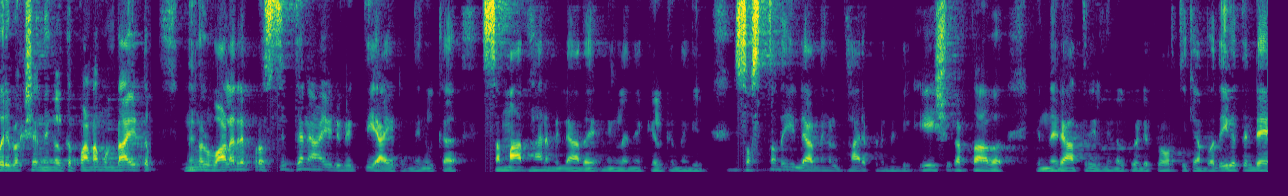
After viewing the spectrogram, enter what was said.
ഒരുപക്ഷെ നിങ്ങൾക്ക് പണമുണ്ടായിട്ടും നിങ്ങൾ വളരെ പ്രസിദ്ധനായ ഒരു വ്യക്തിയായിട്ടും നിങ്ങൾക്ക് സമാധാനമില്ലാതെ നിങ്ങൾ എന്നെ കേൾക്കുന്നെങ്കിൽ സ്വസ്ഥതയില്ലാതെ നിങ്ങൾ ഭാരപ്പെടുന്നെങ്കിൽ യേശു കർത്താവ് ഇന്ന് രാത്രിയിൽ നിങ്ങൾക്ക് വേണ്ടി പ്രവർത്തിക്കാൻ പോകും. ദൈവത്തിന്റെ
